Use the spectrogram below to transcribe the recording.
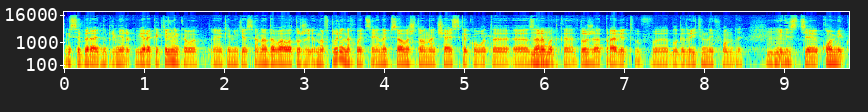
и собирают, например, Вера Котельникова, э, комикес, она давала тоже, она в туре находится, и она писала, что она часть какого-то э, заработка тоже отправит в благотворительные фонды. мгм. Есть э, комик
